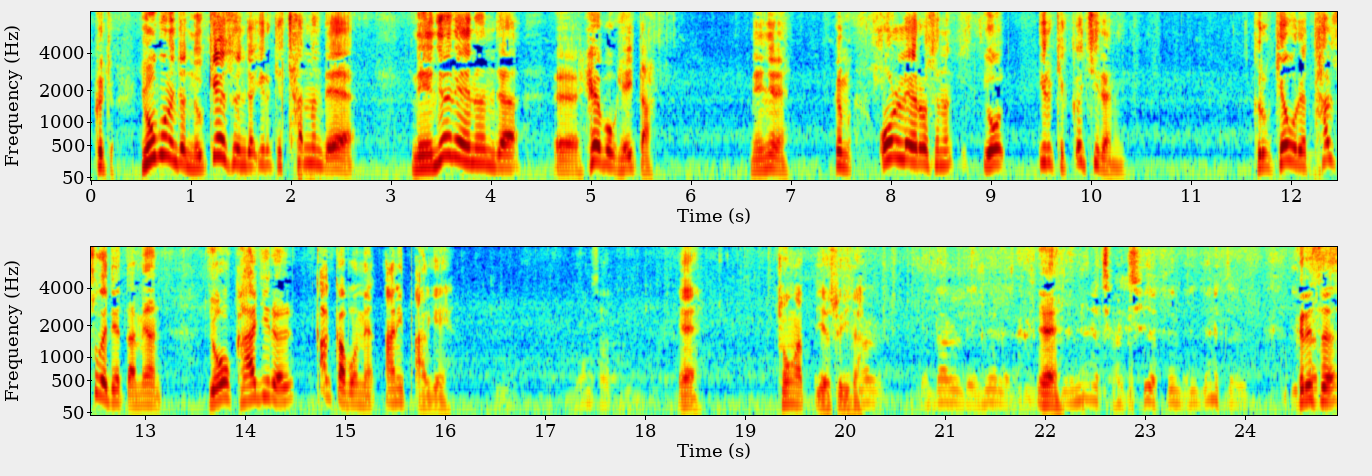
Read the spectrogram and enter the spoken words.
그렇죠. 요거는 이제 늦게 해서 이제 이렇게 찾는데 내년에는 이제 에, 회복해 있다. 내년에. 그럼 올해로서는 요 이렇게 끝이라는 거예요. 그리고 겨울에 탈수가 됐다면 요 가지를 깎아 보면 안이. 농사라는 예. 종합 예술이다. 옛날, 옛날 내년에 예. 내년에 잘 지어서 내년에 잘 그래서,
